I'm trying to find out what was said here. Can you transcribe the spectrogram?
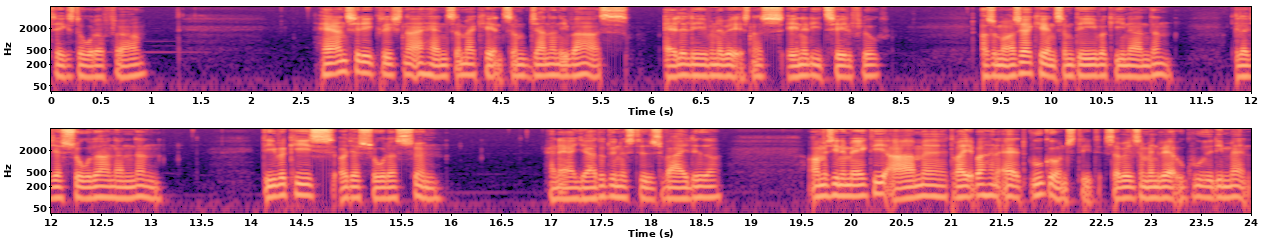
Tekst 48. Herren Shri Krishna er han, som er kendt som Jananivas, alle levende væseners endelige tilflugt, og som også er kendt som Devakinandan, eller Yasoda Nandan, Devakis og Yasodas søn. Han er Yadu-dynastiets vejleder, og med sine mægtige arme dræber han alt ugunstigt, såvel som enhver ugudelig mand.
